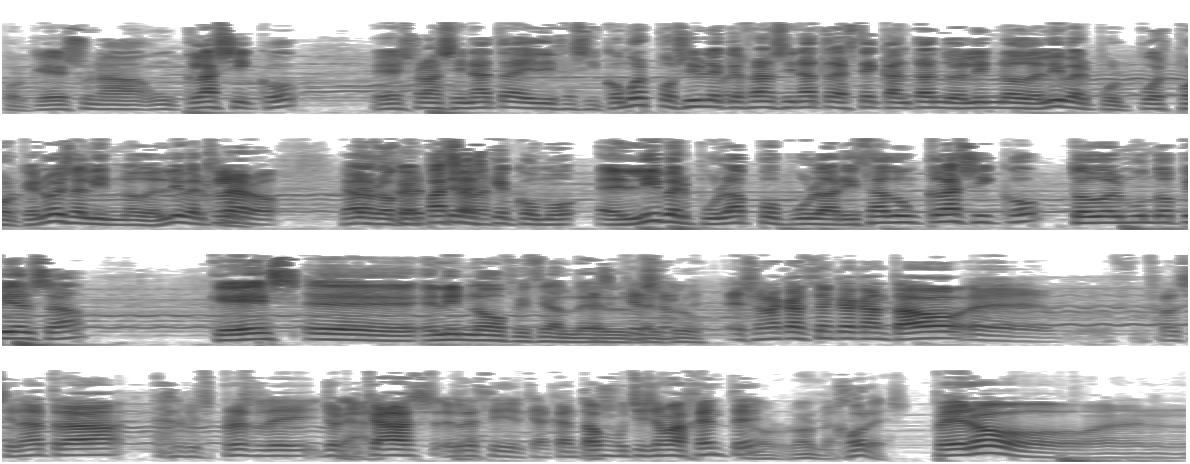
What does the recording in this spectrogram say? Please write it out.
porque es una, un clásico, es Frank Sinatra y dices, ¿y cómo es posible que Frank Sinatra esté cantando el himno de Liverpool? Pues porque no es el himno del Liverpool. Claro, Claro, lo que pasa es que como el Liverpool ha popularizado un clásico, todo el mundo piensa que es eh, el himno oficial del, es, que del es, un- club. es una canción que ha cantado eh, Frank Sinatra, Elvis Presley, Johnny Claro, Cash, claro. es decir, que ha cantado Los- muchísima gente. Los, los mejores. pero eh,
